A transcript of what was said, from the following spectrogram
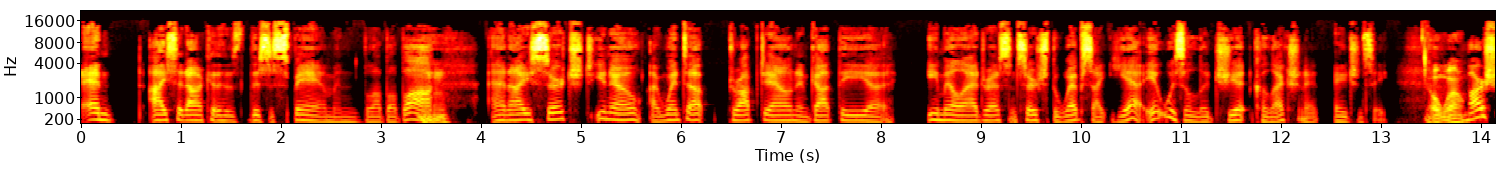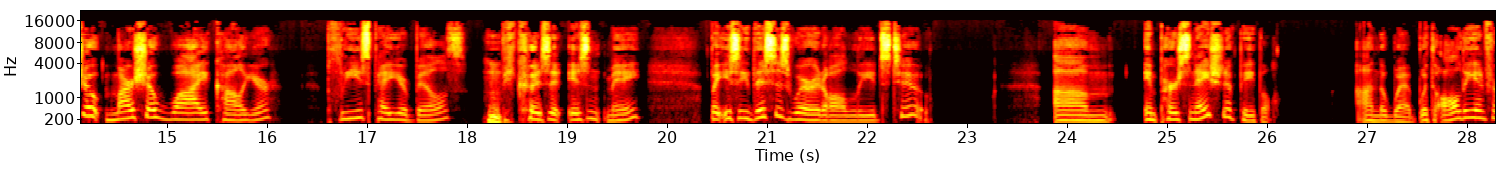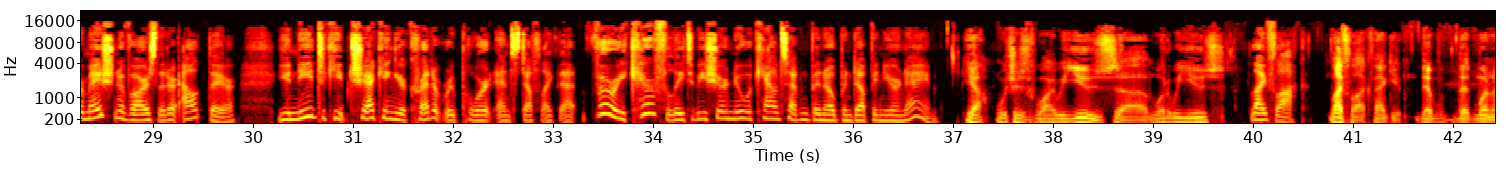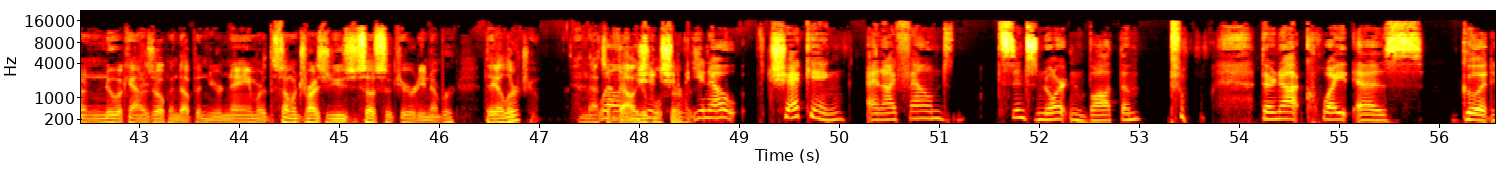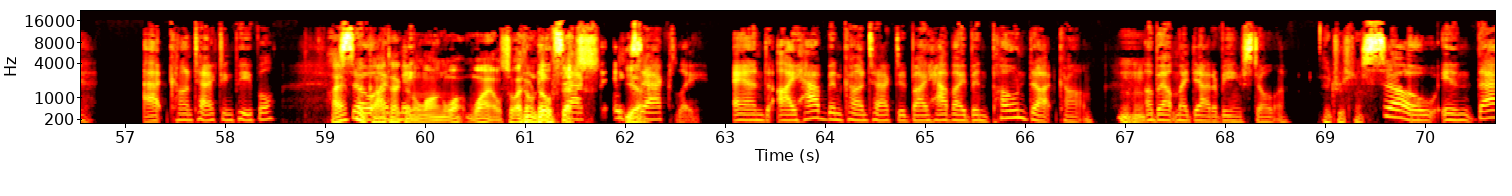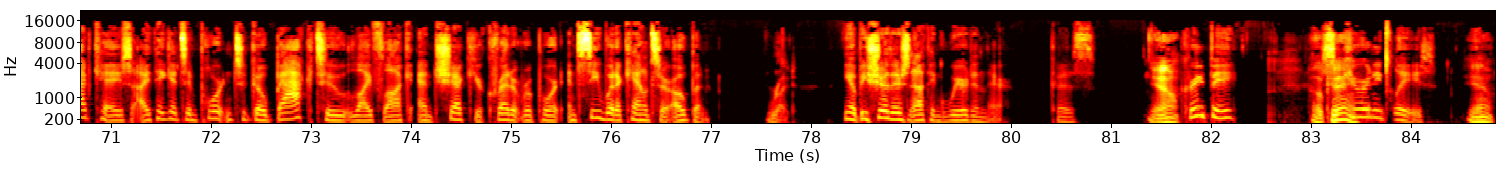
and I said, "Ah, 'cause this is spam and blah blah blah." Mm-hmm. And I searched, you know, I went up, dropped down, and got the uh, email address and searched the website. Yeah, it was a legit collection agency. Oh wow! Marsha Marsha Y Collier, please pay your bills Hmm. because it isn't me. But you see, this is where it all leads to. Um, impersonation of people on the web with all the information of ours that are out there. You need to keep checking your credit report and stuff like that very carefully to be sure new accounts haven't been opened up in your name. Yeah, which is why we use uh, what do we use? LifeLock. LifeLock. Thank you. That that when a new account is opened up in your name or someone tries to use your social security number, they alert you, and that's a you valuable should, service. You know, checking, and I found since Norton bought them, they're not quite as good at contacting people. I haven't so been contacted in a long while, so I don't know if that's Exact- exactly. And I have been contacted by haveibeenpwned.com Mhm. about my data being stolen. interesting. So, in that case, I think it's important to go back to Lifelock and check your credit report and see what accounts are open. Right. You know, be sure there's nothing weird in there because Yeah. creepy. Okay. Security, please. Yeah.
